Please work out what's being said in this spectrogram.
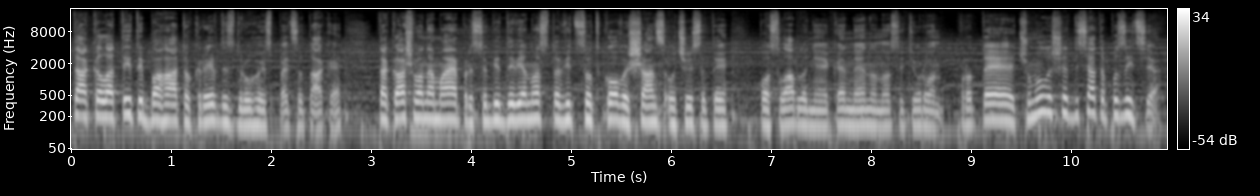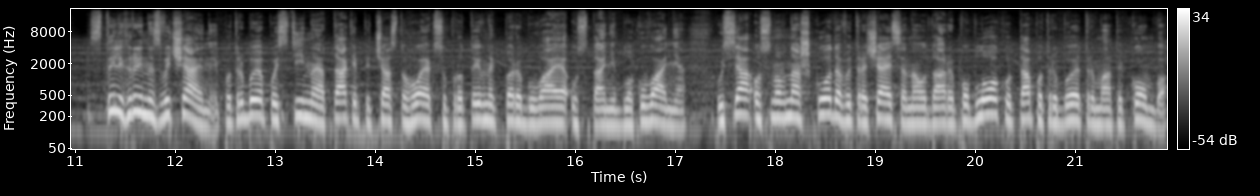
та калатити багато кривди з другої спецатаки. Також вона має при собі 90% шанс очистити послаблення, яке не наносить урон. Проте, чому лише 10 позиція? Стиль гри незвичайний, потребує постійної атаки під час того, як супротивник перебуває у стані блокування. Уся основна шкода витрачається на удари по блоку та потребує тримати комбо.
